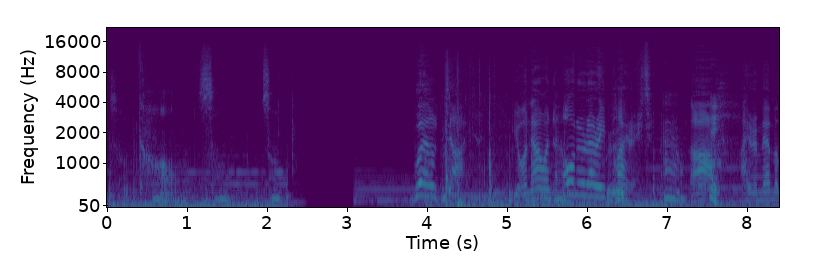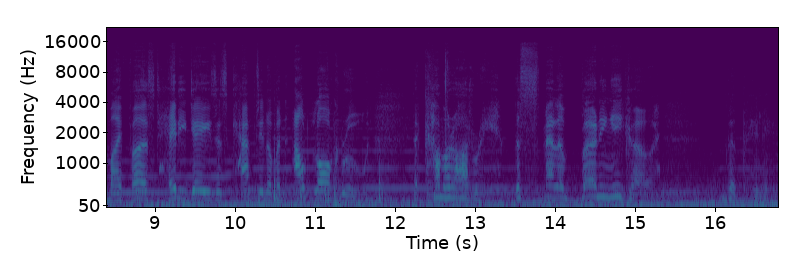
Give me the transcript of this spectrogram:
So calm. So, so. Well done. You are now an honorary pirate. Ow. Ah, Hey. I remember my first heady days as captain of an outlaw crew. The camaraderie, the smell of burning eco, the pillage.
